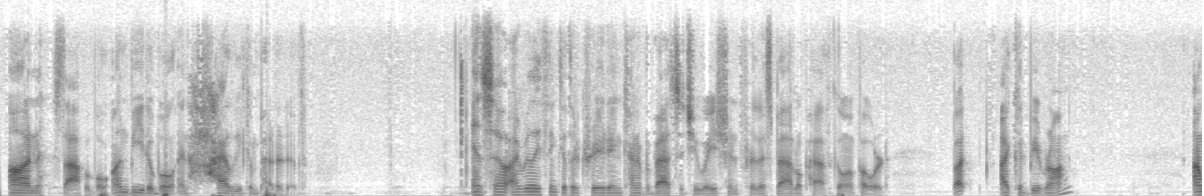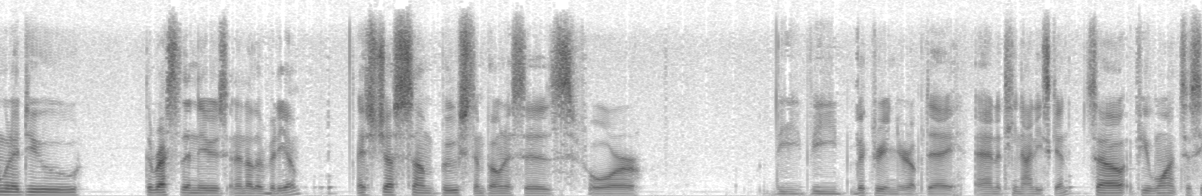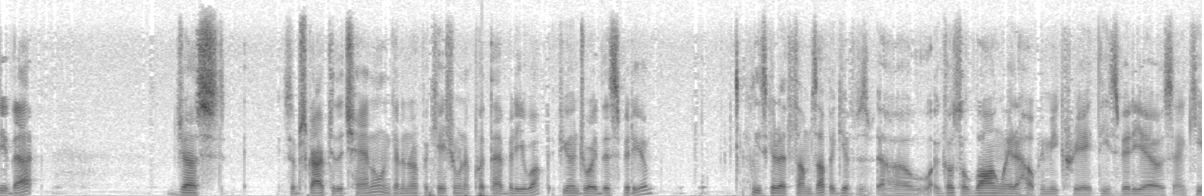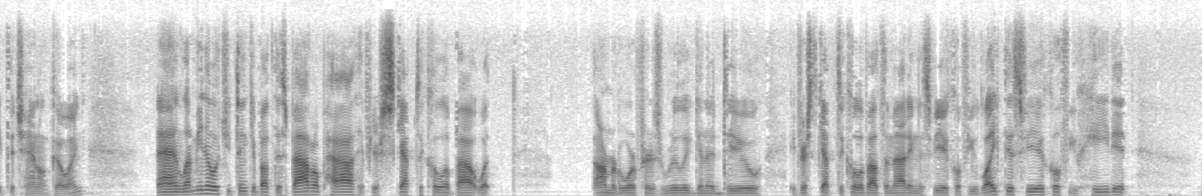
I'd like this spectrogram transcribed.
unstoppable, unbeatable, and highly competitive. And so I really think that they're creating kind of a bad situation for this battle path going forward. But I could be wrong. I'm going to do the rest of the news in another video. It's just some boosts and bonuses for the V Victory in Europe Day and a T90 skin. So if you want to see that, just subscribe to the channel and get a notification when I put that video up. If you enjoyed this video, please give it a thumbs up. It gives uh, it goes a long way to helping me create these videos and keep the channel going. And let me know what you think about this battle path. If you're skeptical about what Armored Warfare is really going to do, if you're skeptical about them adding this vehicle, if you like this vehicle, if you hate it,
